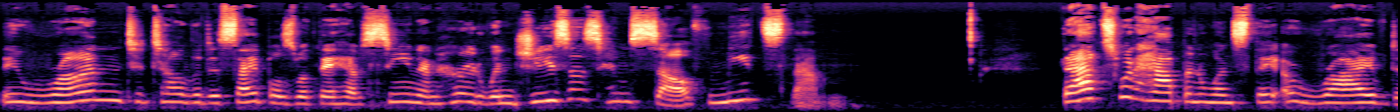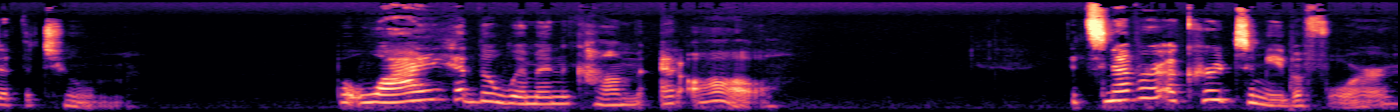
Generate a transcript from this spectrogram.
they run to tell the disciples what they have seen and heard when Jesus himself meets them. That's what happened once they arrived at the tomb. But why had the women come at all? It's never occurred to me before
